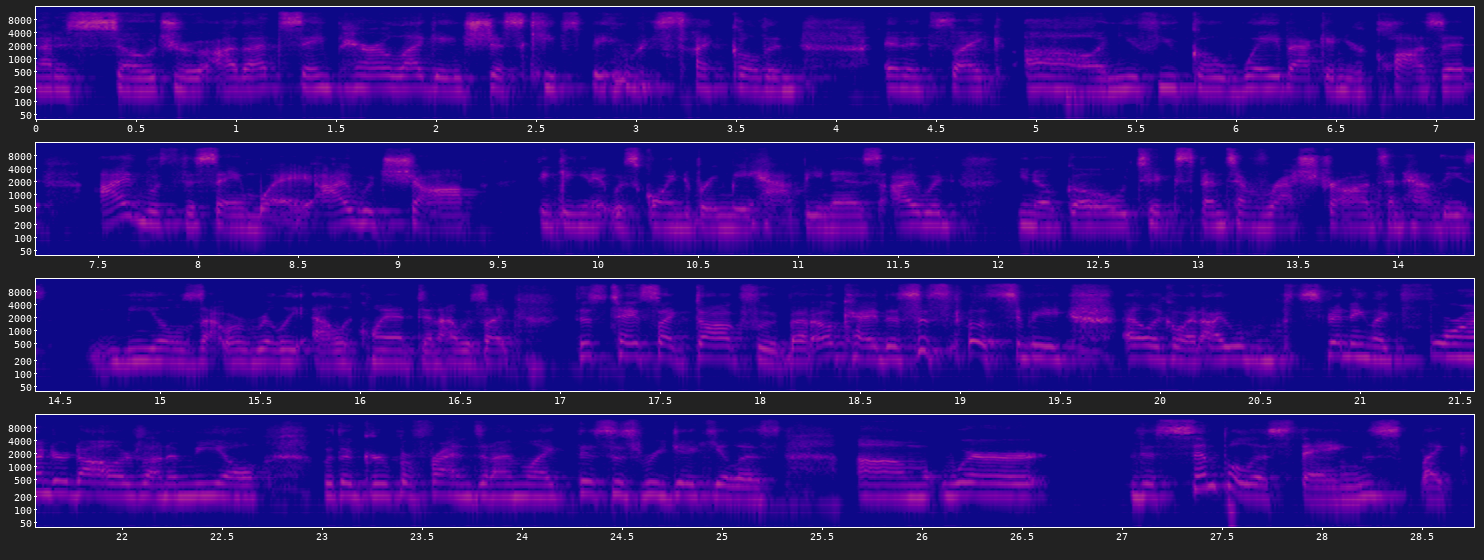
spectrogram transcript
That is so true. Uh, that same pair of leggings just keeps being recycled, and and it's like, oh, and if you go way back in your closet, I was the same way. I would shop thinking it was going to bring me happiness. I would, you know, go to expensive restaurants and have these meals that were really eloquent, and I was like, this tastes like dog food, but okay, this is supposed to be eloquent. I'm spending like four hundred dollars on a meal with a group of friends, and I'm like, this is ridiculous. Um, where the simplest things like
